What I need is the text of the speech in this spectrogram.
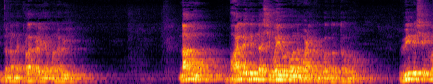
ಇದು ನನ್ನ ಕಳಕಳಿಯ ಮನವಿ. ನಾನು ಬಾಲ್ಯದಿಂದ ಶಿವಯೋಗವನ್ನು ಮಾಡಿಕೊಂಡು ಬಂದಂಥವನು, ವೀರಶೈವ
